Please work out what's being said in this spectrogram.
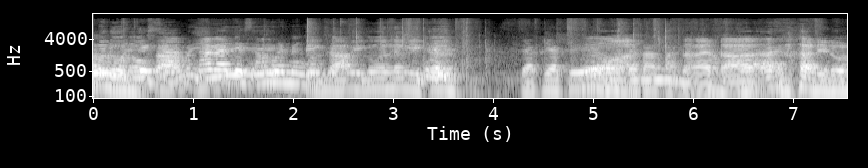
โอ้ยโดนำหกสามไปอีกถ้าเราเด็กสามหมื่นหนึ่งติงสามอีกเงินหนึ่งอีกเอออยากอยากซื้อใส่ผ้าปากตายตายนี่โดน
